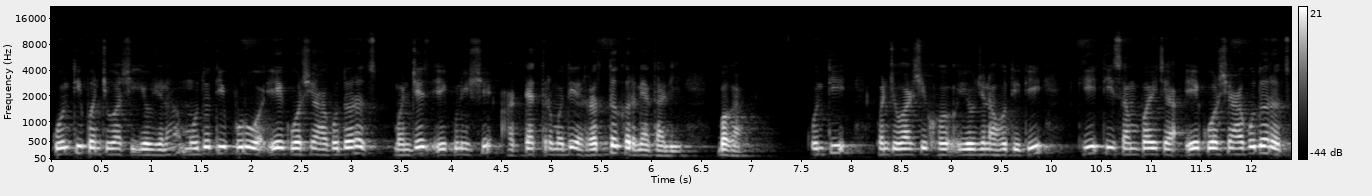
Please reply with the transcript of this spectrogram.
कोणती पंचवार्षिक योजना मुदतीपूर्व एक वर्ष अगोदरच म्हणजेच एकोणीसशे अठ्ठ्याहत्तरमध्ये रद्द करण्यात आली? बघा कोणती पंचवार्षिक हो योजना होती ती? की ती संपायच्या एक वर्ष अगोदरच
